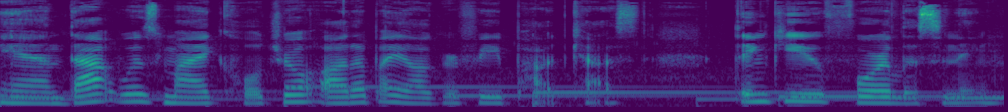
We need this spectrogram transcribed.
and that was my cultural autobiography podcast. Thank you for listening.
